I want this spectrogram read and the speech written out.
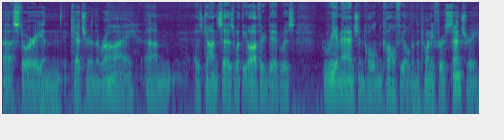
uh, story in Catcher in the Rye. Um, as John says, what the author did was reimagine Holden Caulfield in the 21st century.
